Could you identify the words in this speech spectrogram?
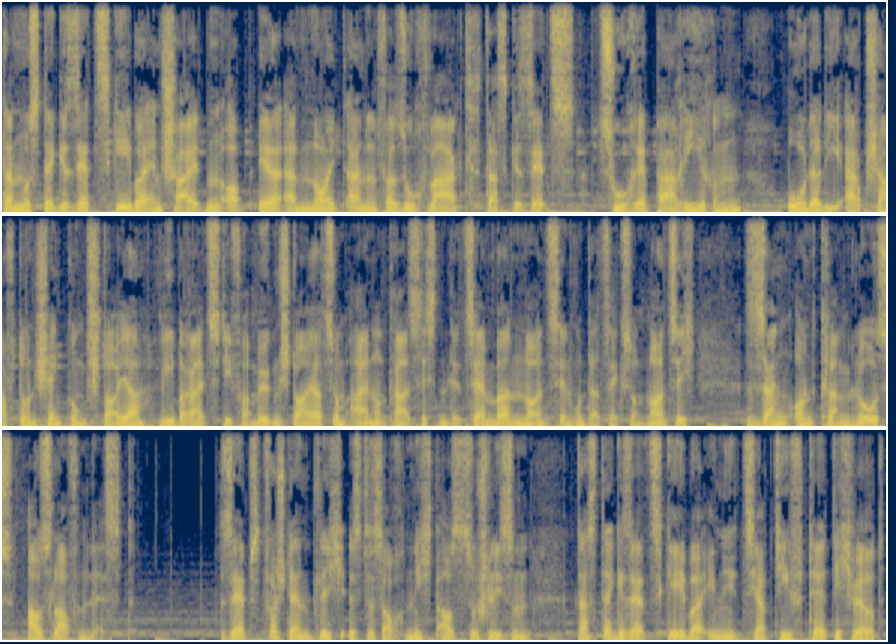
Dann muss der Gesetzgeber entscheiden, ob er erneut einen Versuch wagt, das Gesetz zu reparieren oder die Erbschaft und Schenkungssteuer, wie bereits die Vermögensteuer zum 31. Dezember 1996, sang- und klanglos auslaufen lässt. Selbstverständlich ist es auch nicht auszuschließen, dass der Gesetzgeber initiativ tätig wird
